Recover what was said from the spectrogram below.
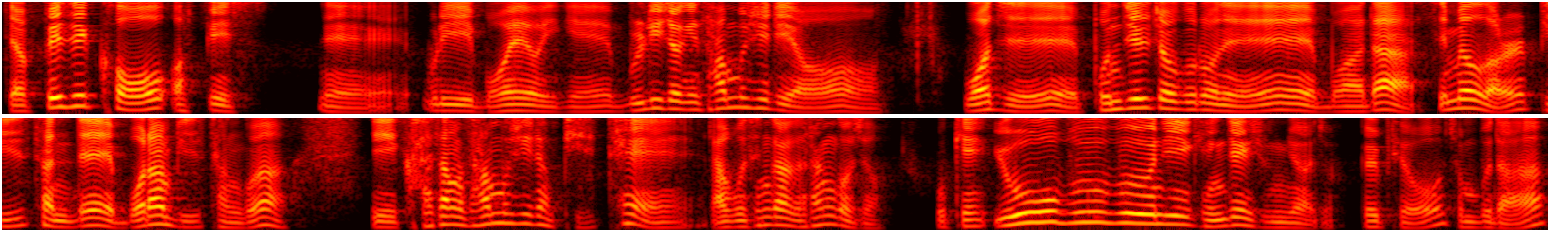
자, physical office. 네, 우리 뭐예요 이게 물리적인 사무실이요. was 본질적으로는 뭐하다 similar 비슷한데 뭐랑 비슷한 거야? 이 가상 사무실이랑 비슷해라고 생각을 한 거죠. 오케이. 요 부분이 굉장히 중요하죠. 별표 전부 다.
